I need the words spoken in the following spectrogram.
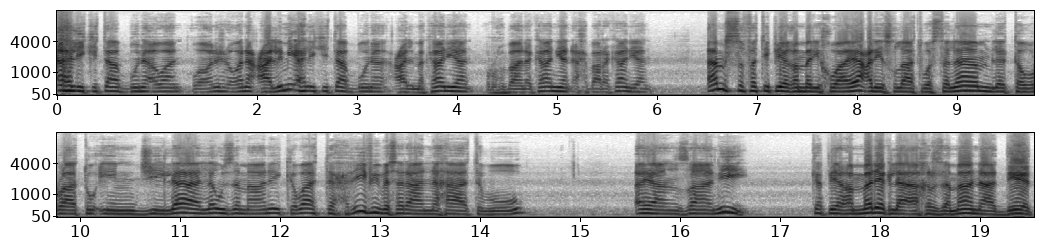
ئەهلی کتاب بوون ئەوان وانش ئەوانە عالمی ئەهلی کتاب بوونە عالمەکانیان ڕوهبانەکانیان ئەحبارەکانیان ئەم سفەتی پێغەمەری خوایە علی سڵات وەسەسلام لە تەورات و ئینجیلا لەو زمانەی کەوا تەحریفی بەسەران نەهات بوو ئەیان زانی آخر زمانە دێت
